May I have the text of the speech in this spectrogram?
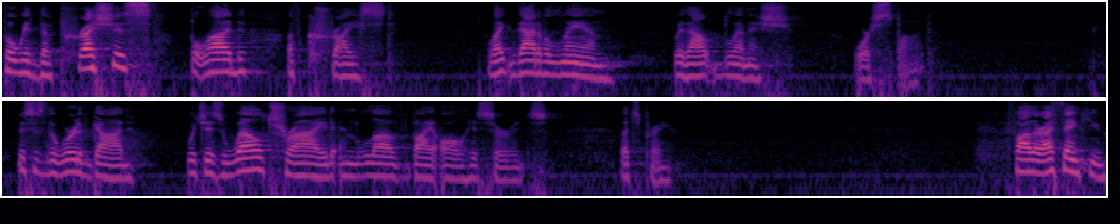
but with the precious blood of Christ, like that of a lamb without blemish or spot. This is the Word of God, which is well tried and loved by all His servants. Let's pray. Father, I thank you.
